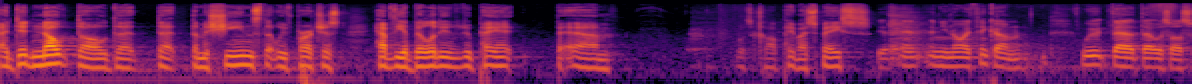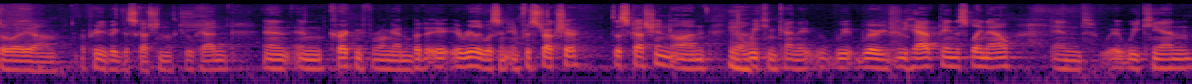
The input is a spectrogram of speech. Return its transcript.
I did note, though, that, that the machines that we've purchased have the ability to do pay, um, what's it called, pay by space? Yeah, and, and you know, I think, um, we, that, that was also a, um, a pretty big discussion the group had. And, and correct me if I'm wrong, Adam, but it, it really was an infrastructure discussion on, you know, Yeah. we can kind of, we, we're, we have pay and display now, and we, we can,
